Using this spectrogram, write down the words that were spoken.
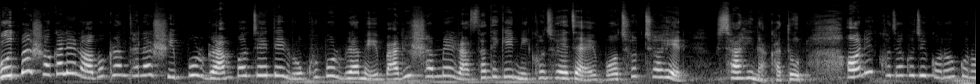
বুধবার সকালে নবগ্রাম থানার শিবপুর গ্রাম পঞ্চায়েতের রঘুপুর গ্রামে বাড়ির সামনের রাস্তা থেকে নিখোঁজ হয়ে যায় বছর ছয়ের শাহিনা খাতুন। অনেক খোঁজাখুঁজি করেও কোনো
